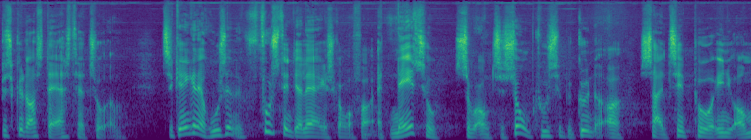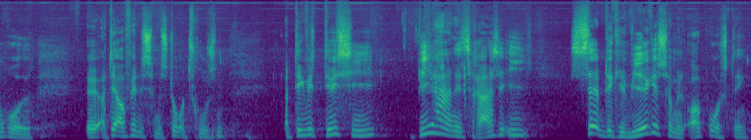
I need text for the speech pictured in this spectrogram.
beskytter også deres territorium. Til gengæld er russerne fuldstændig allergiske over for, at NATO som organisation pludselig begynder at sejle tæt på og ind i området. Øh, og det opfattes som en stor trussel. Og det vil, det vil sige, at vi har en interesse i, selvom det kan virke som en oprustning,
